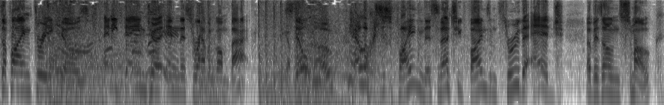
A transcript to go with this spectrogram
to find three kills. Any danger in this round haven't gone back. Still though, keloqz just fighting this and actually finds him through the edge of his own smoke.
